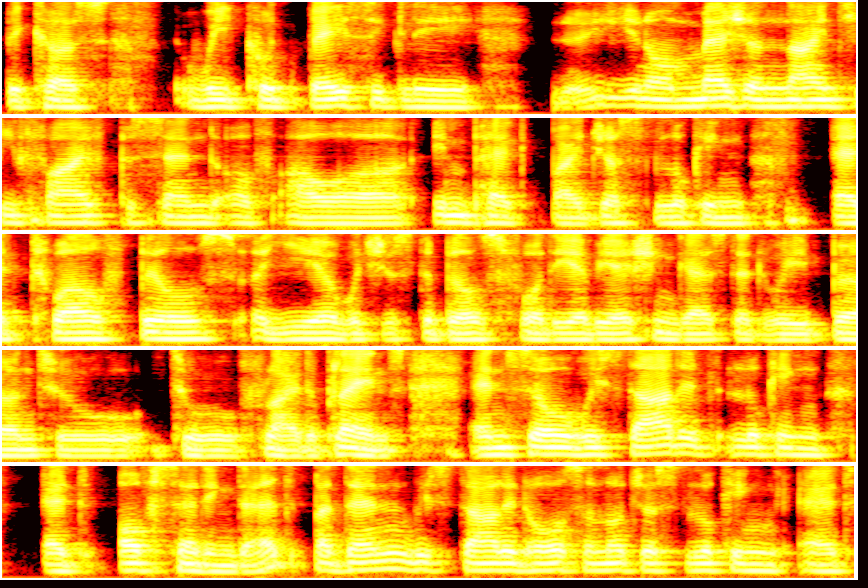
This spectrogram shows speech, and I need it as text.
because we could basically you know measure 95% of our impact by just looking at 12 bills a year which is the bills for the aviation gas that we burn to to fly the planes and so we started looking at offsetting that. But then we started also not just looking at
